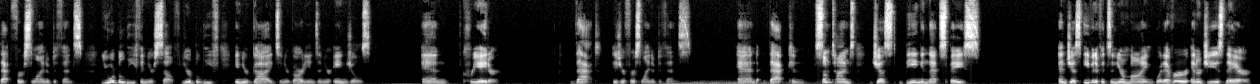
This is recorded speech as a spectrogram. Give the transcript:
that first line of defense. Your belief in yourself, your belief in your guides and your guardians and your angels and creator. That is your first line of defense. And that can sometimes just being in that space and just even if it's in your mind, whatever energy is there,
